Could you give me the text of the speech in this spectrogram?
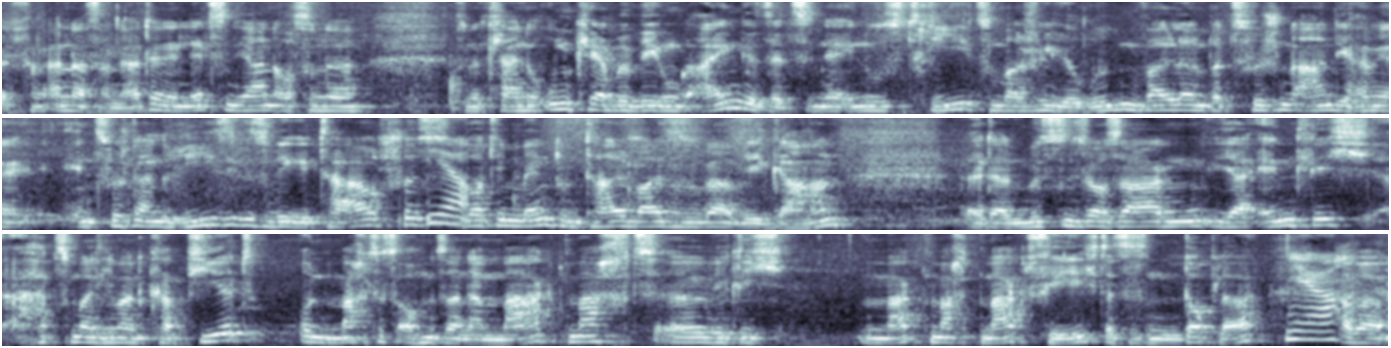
ich fange anders an, hat ja in den letzten Jahren auch so eine, so eine kleine Umkehrbewegung eingesetzt in der Industrie. Zum Beispiel die Rügenwalder und bei Zwischenahn, die haben ja inzwischen ein riesiges vegetarisches ja. Sortiment und teilweise sogar vegan. Äh, dann müssten Sie doch sagen, ja endlich hat es mal jemand kapiert und macht es auch mit seiner Marktmacht äh, wirklich Marktmacht marktfähig, das ist ein Doppler, ja. aber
